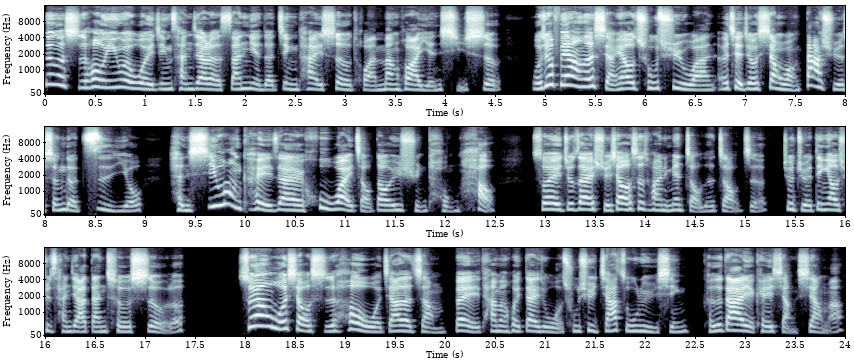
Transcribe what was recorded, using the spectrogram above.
那个时候，因为我已经参加了三年的静态社团漫画研习社，我就非常的想要出去玩，而且就向往大学生的自由，很希望可以在户外找到一群同好，所以就在学校社团里面找着找着，就决定要去参加单车社了。虽然我小时候我家的长辈他们会带着我出去家族旅行，可是大家也可以想象嘛，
